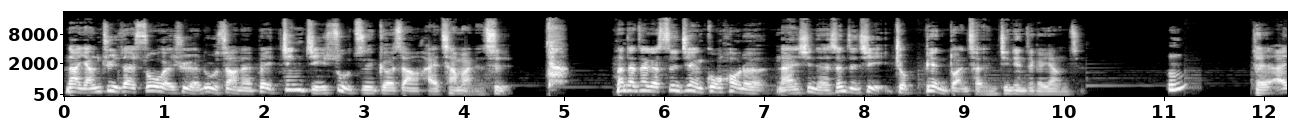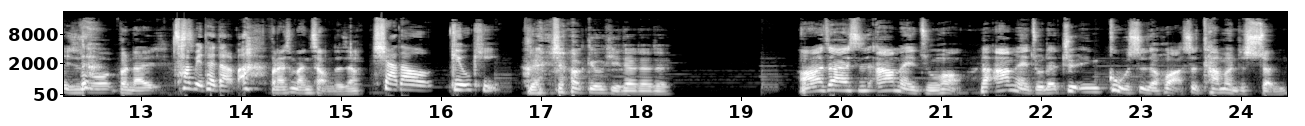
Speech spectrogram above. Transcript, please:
那阳具在缩回去的路上呢，被荆棘树枝割伤，还插满了刺。那在这个事件过后呢，男性的生殖器就变短成今天这个样子。嗯，对，阿姨是说 本来 差别太大了吧？本来是蛮长的这样。吓到 Guki，对，叫 Guki，对对对。好，再来是阿美族哈。那阿美族的巨婴故事的话，是他们的神，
